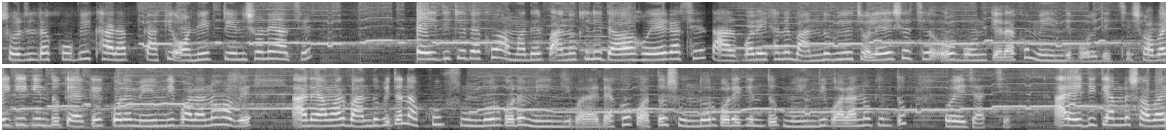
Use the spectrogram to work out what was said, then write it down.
শরীরটা খুবই খারাপ। কাকি অনেক টেনশনে আছে। এইদিকে দেখো আমাদের পানখিলি দেওয়া হয়ে গেছে। তারপরে এখানে বান্ধবীও চলে এসেছে। ও বোনকে দেখো মেহেন্দি পরে দিচ্ছে। সবাইকে কিন্তু এক এক করে মেহেন্দি পরানো হবে। আর আমার বান্ধবীটা না খুব সুন্দর করে মেহেন্দি পরায়। দেখো কত সুন্দর করে কিন্তু মেহেন্দি পরানো কিন্তু হয়ে যাচ্ছে। আর এদিকে আমরা সবাই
